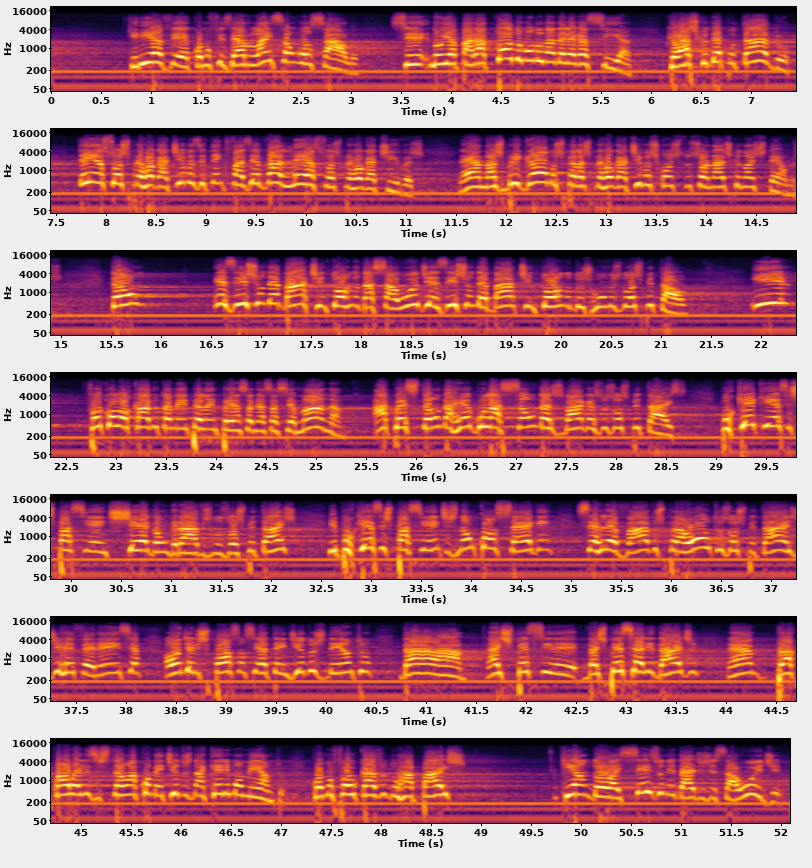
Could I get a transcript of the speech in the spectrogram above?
Queria ver como fizeram lá em São Gonçalo, se não ia parar todo mundo na delegacia. Porque eu acho que o deputado tem as suas prerrogativas e tem que fazer valer as suas prerrogativas. Né? Nós brigamos pelas prerrogativas constitucionais que nós temos. Então, existe um debate em torno da saúde, existe um debate em torno dos rumos do hospital. E foi colocado também pela imprensa nessa semana a questão da regulação das vagas dos hospitais. Por que, que esses pacientes chegam graves nos hospitais e por que esses pacientes não conseguem ser levados para outros hospitais de referência, onde eles possam ser atendidos dentro da, especi, da especialidade né, para a qual eles estão acometidos naquele momento? Como foi o caso do rapaz que andou às seis unidades de saúde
